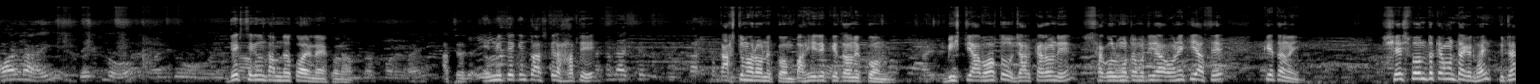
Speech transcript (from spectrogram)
হয় নাই দেখল দেখছে কিন্তু দাম দর করে না এখনও। আচ্ছা এমনিতে কিন্তু আজকের হাটে কাস্টমার অনেক কম বাহিরে ক্রেতা অনেক কম। বৃষ্টি আবহাওয়া তো যার কারণে ছাগল মোটামুটি অনেকই আছে ক্রেতা নেই। শেষ পর্যন্ত কেমন টার্গেট ভাই দুটা?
